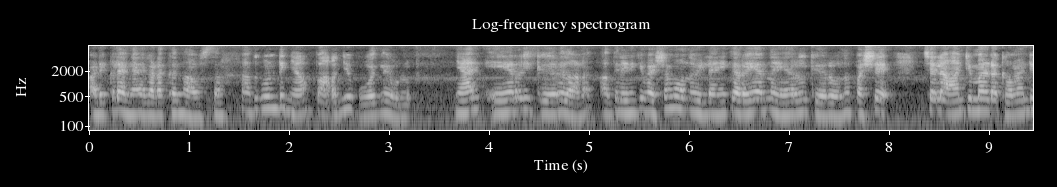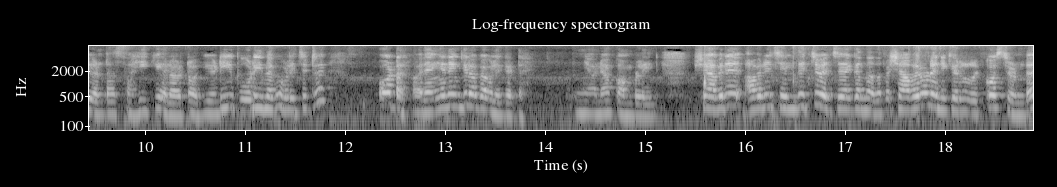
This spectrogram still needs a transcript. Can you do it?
അടുക്കള എങ്ങനെ കിടക്കുന്ന അവസ്ഥ? അതുകൊണ്ട് ഞാൻ പറഞ്ഞു പോയതേ ഉള്ളൂ. ഞാൻ എയറിൽ കയറിയതാണ് അതിലെനിക്ക് വിഷമമൊന്നുമില്ല. എനിക്കറിയാവുന്ന എയറിൽ കയറുമെന്ന് പക്ഷേ ചില ആന്റിമാരുടെ കമന്റ് കണ്ടാൽ സഹിക്കുകയല്ലോ കേട്ടോ. എടി പൊടി എന്നൊക്കെ വിളിച്ചിട്ട് പോട്ടെ അവരെങ്ങനെയെങ്കിലുമൊക്കെ വിളിക്കട്ടെ. നോ കംപ്ലൈന്റ് പക്ഷെ അവർ അവർ ചിന്തിച്ച് വെച്ചേക്കുന്നത് പക്ഷെ അവരോട് എനിക്കൊരു റിക്വസ്റ്റ് ഉണ്ട്.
